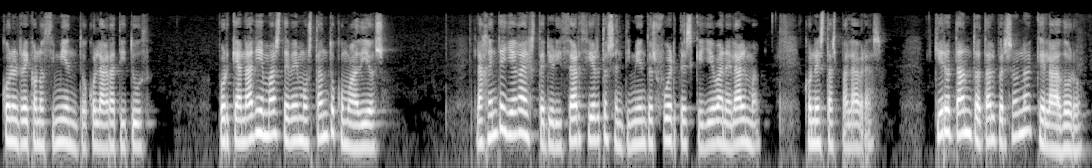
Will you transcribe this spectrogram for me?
con el reconocimiento, con la gratitud, porque a nadie más debemos tanto como a Dios. La gente llega a exteriorizar ciertos sentimientos fuertes que llevan el alma con estas palabras. Quiero tanto a tal persona que la adoro.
